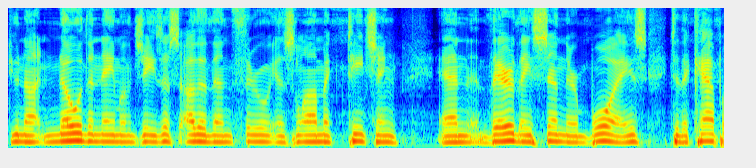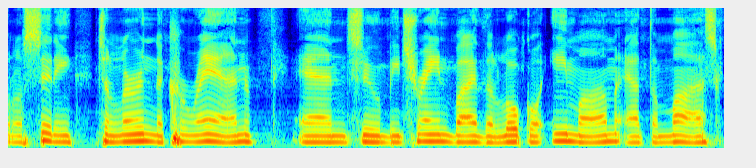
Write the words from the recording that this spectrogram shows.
do not know the name of Jesus other than through Islamic teaching. And there they send their boys to the capital city to learn the Quran and to be trained by the local imam at the mosque.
